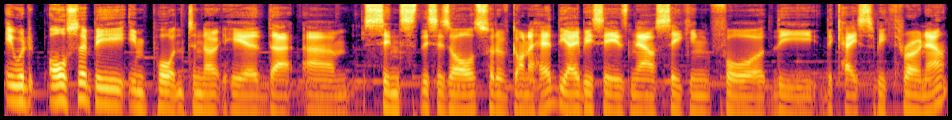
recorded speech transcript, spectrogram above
It would also be important to note here that um, since this has all sort of gone ahead, the ABC is now seeking for the the case to be thrown out.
